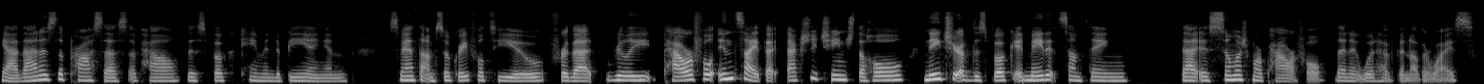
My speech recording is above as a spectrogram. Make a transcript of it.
yeah, that is the process of how this book came into being and Samantha, I'm so grateful to you for that really powerful insight that actually changed the whole nature of this book and made it something that is so much more powerful than it would have been otherwise.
